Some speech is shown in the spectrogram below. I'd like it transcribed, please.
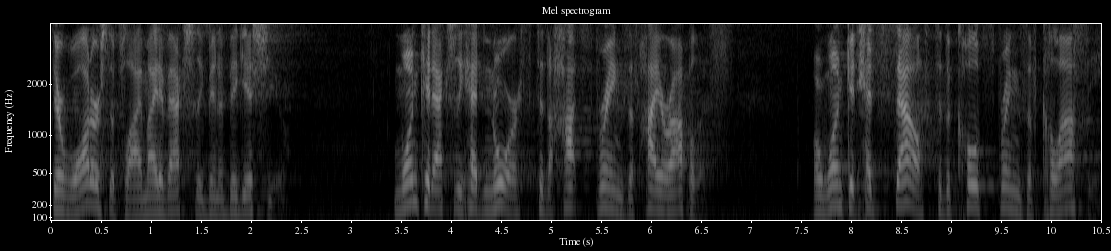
their water supply might have actually been a big issue. One could actually head north to the hot springs of Hierapolis, or one could head south to the cold springs of Colossae.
